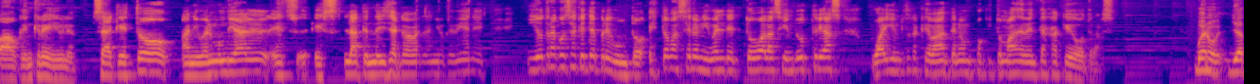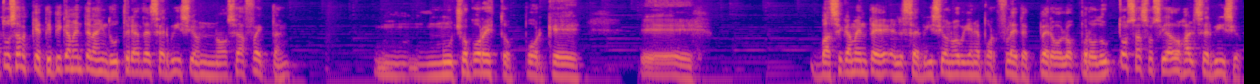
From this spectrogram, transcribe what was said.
Wow, qué increíble. O sea que esto a nivel mundial es, la tendencia que va a haber el año que viene. Y otra cosa que te pregunto, ¿esto va a ser a nivel de todas las industrias o hay industrias que van a tener un poquito más de ventaja que otras? Bueno, ya tú sabes que típicamente las industrias de servicios no se afectan mm, mucho por esto, porque eh, básicamente el servicio no viene por flete, pero los productos asociados al servicio,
